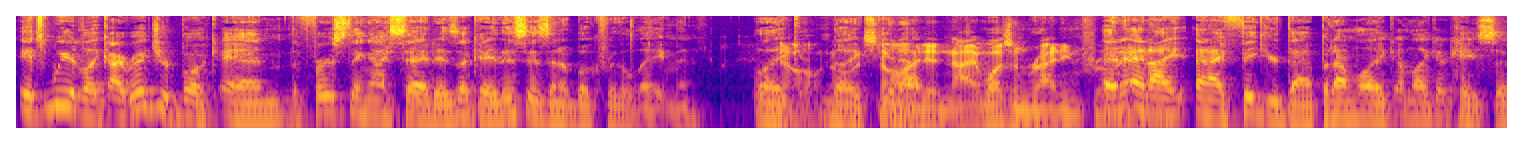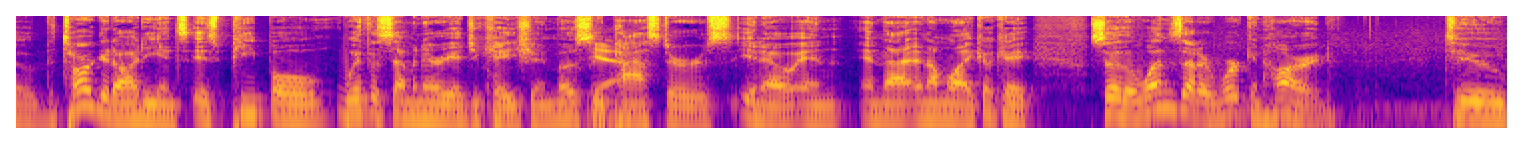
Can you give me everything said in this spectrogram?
it's weird. Like I read your book, and the first thing I said is, okay, this isn't a book for the layman. Like, No, no, like it's, no, you know, I didn't. I wasn't writing for. and, and I and I figured that, but I'm like I'm like okay, so the target audience is people with a seminary education, mostly Yeah. pastors, you know, and and that, and I'm like okay, so the ones that are working hard to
